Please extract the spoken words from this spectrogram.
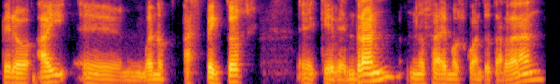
pero hay, eh, bueno, aspectos eh, que vendrán, no sabemos cuánto tardarán,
